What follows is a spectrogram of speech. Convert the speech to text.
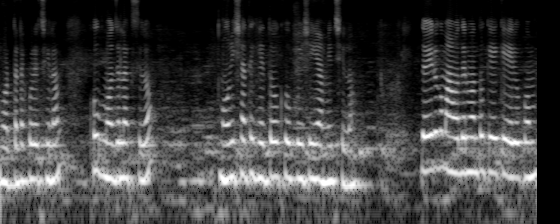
ভর্তাটা করেছিলাম। খুব মজা লাগছিল। মুড়ির সাথে খেতেও খুব বেশি আমি ছিল। তো এরকম আমাদের মতো কে কে এরকম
